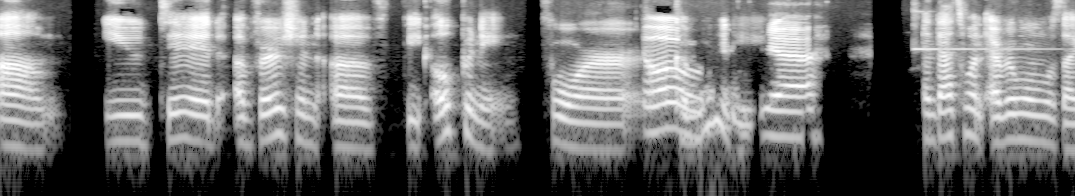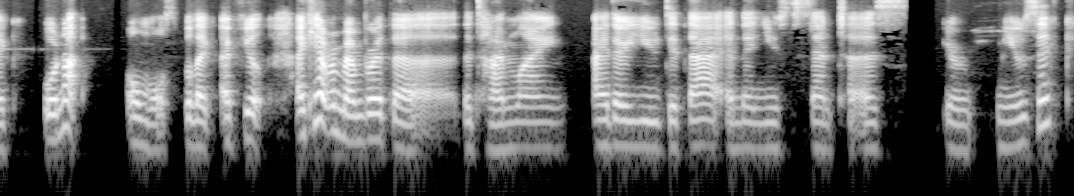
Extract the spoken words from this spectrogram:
um you did a version of the opening for oh, community yeah. And that's when everyone was like well not almost but like i feel i can't remember the the timeline either you did that and then you sent to us your music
